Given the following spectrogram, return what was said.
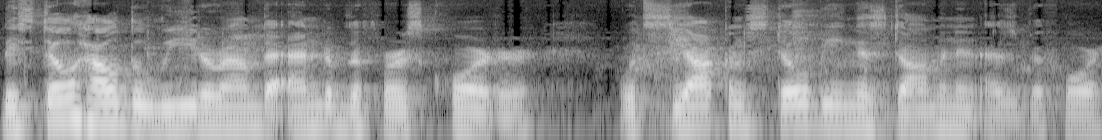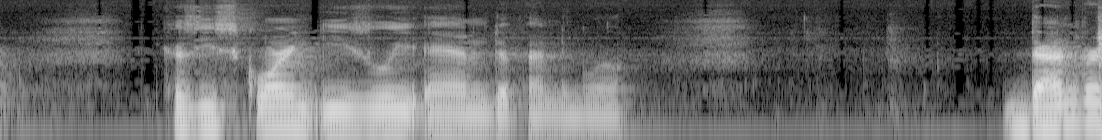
They still held the lead around the end of the first quarter, with Siakam still being as dominant as before because he's scoring easily and defending well. Denver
